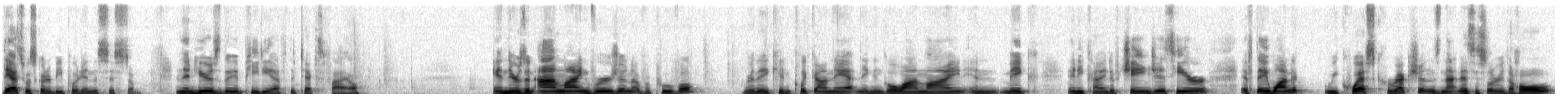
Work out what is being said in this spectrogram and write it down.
that's what's going to be put in the system. And then here's the PDF, the text file. And there's an online version of approval where they can click on that and they can go online and make any kind of changes here. If they want to request corrections, not necessarily the whole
